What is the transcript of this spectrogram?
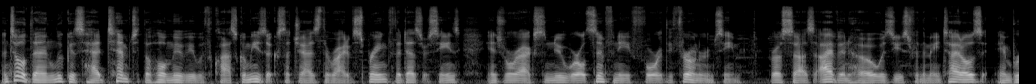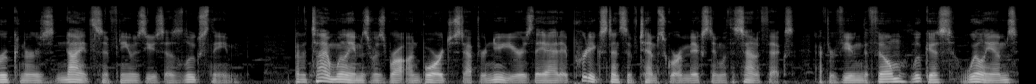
Until then, Lucas had temped the whole movie with classical music, such as The Rite of Spring for the desert scenes and Dvorak's New World Symphony for the throne room scene. Rózsa's Ivanhoe was used for the main titles, and Bruckner's Ninth Symphony was used as Luke's theme. By the time Williams was brought on board just after New Year's, they had a pretty extensive temp score mixed in with the sound effects. After viewing the film, Lucas, Williams,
